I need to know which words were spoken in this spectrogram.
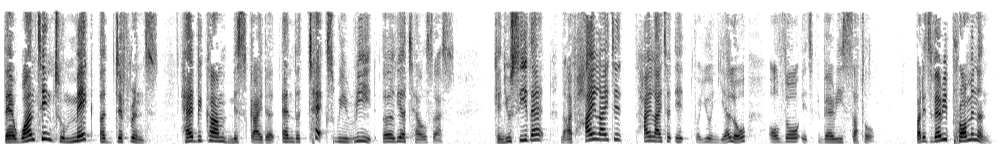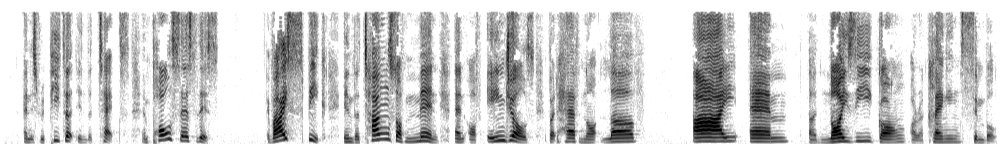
Their wanting to make a difference had become misguided, and the text we read earlier tells us. Can you see that? Now, I've highlighted highlighted it for you in yellow, although it's very subtle. But it's very prominent and it's repeated in the text. And Paul says this If I speak in the tongues of men and of angels, but have not love, I am a noisy gong or a clanging cymbal.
